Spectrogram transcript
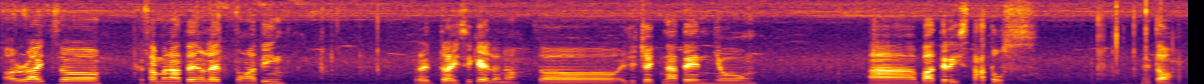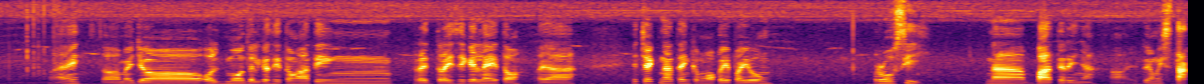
Alright, so kasama natin ulit itong ating red tricycle ano. So i-check natin yung ah, battery status nito. Okay? So medyo old model kasi itong ating red tricycle na ito. Kaya i-check natin kung okay pa yung Rosy na battery niya. Ah, ito yung stock.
